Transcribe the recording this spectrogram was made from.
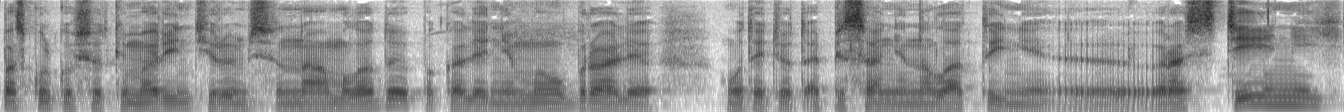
поскольку все-таки мы ориентируемся на молодое поколение, мы убрали вот эти вот описания на латыни э, растений,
